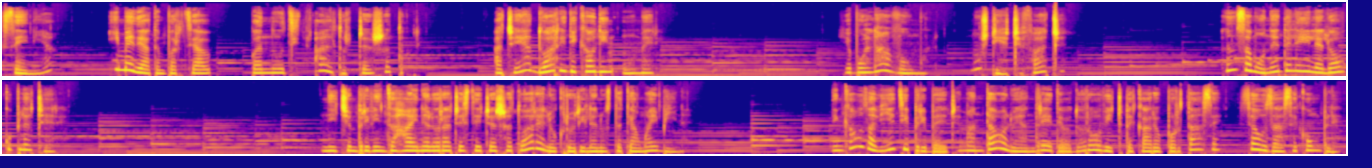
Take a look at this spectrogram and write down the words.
Xenia imediat împărțea bănuți altor cerșători. Aceia doar ridicau din umeri E bolnav omul, nu știe ce face. Însă monedele îi le luau cu plăcere. Nici în privința hainelor acestei cerșătoare lucrurile nu stăteau mai bine. Din cauza vieții pribege, mantaua lui Andrei Teodorovici pe care o purtase se uzase complet.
